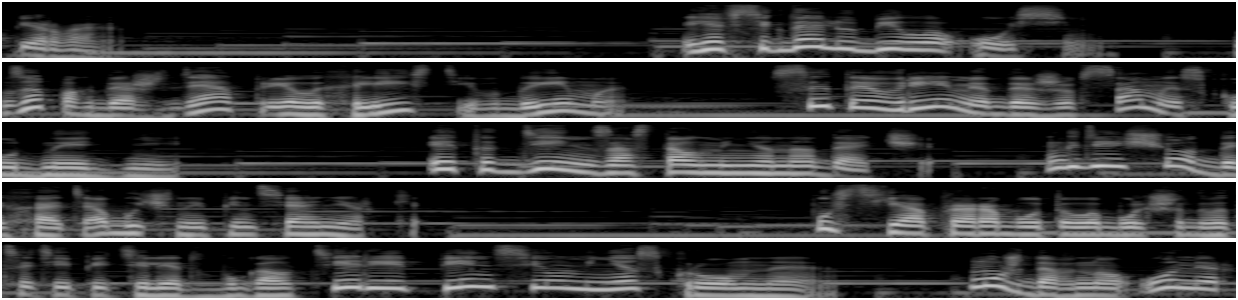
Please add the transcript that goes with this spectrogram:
первая. Я всегда любила осень. Запах дождя, прелых листьев, дыма. Сытое время даже в самые скудные дни. Этот день застал меня на даче. Где еще отдыхать обычной пенсионерке? Пусть я проработала больше 25 лет в бухгалтерии, пенсия у меня скромная. Муж давно умер,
